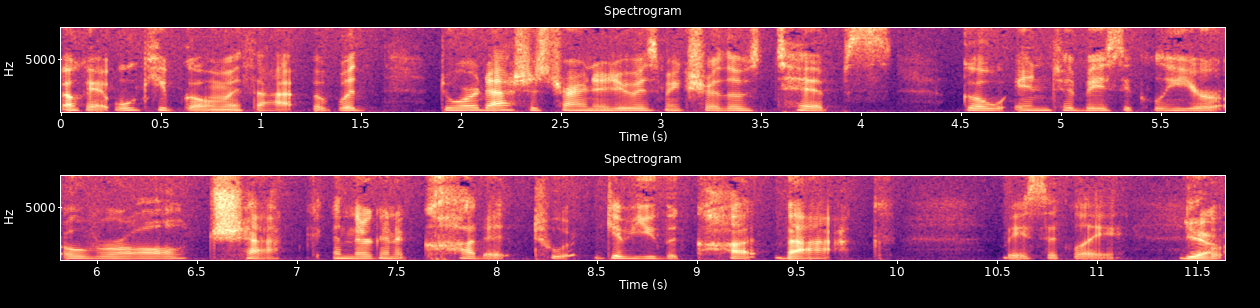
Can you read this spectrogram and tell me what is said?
okay, we'll keep going with that. But what DoorDash is trying to do is make sure those tips go into basically your overall check, and they're going to cut it to give you the cut back, basically. Yeah.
